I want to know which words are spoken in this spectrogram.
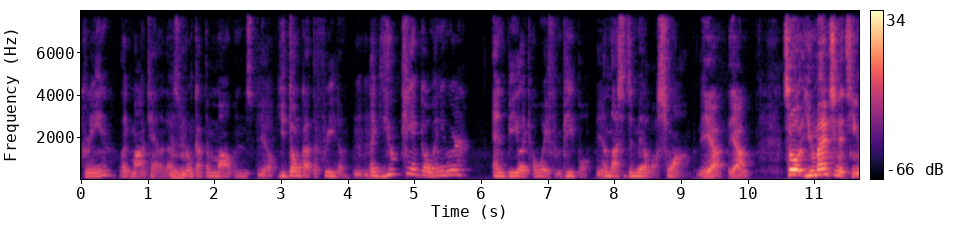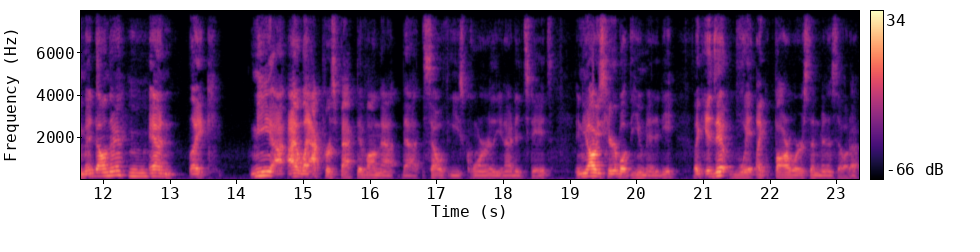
green like Montana does. You don't got the mountains. Yeah. You don't got the freedom. Like you can't go anywhere and be like away from people Yeah. unless it's in the middle of a swamp. Yeah, yeah. So you mentioned it's humid down there, Mm-hmm. and like me, I, I lack perspective on that that southeast corner of the United States, and you always hear about the humidity. Like, is it way like far worse than Minnesota?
